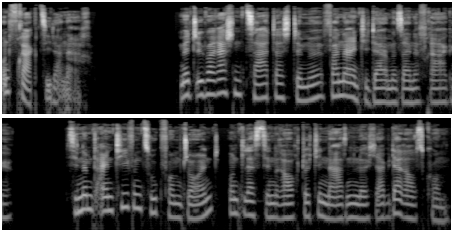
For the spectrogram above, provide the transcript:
und fragt sie danach. Mit überraschend zarter Stimme verneint die Dame seine Frage. Sie nimmt einen tiefen Zug vom Joint und lässt den Rauch durch die Nasenlöcher wieder rauskommen.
